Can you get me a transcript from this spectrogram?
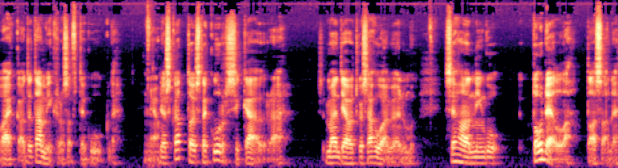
vaikka otetaan Microsoft ja Google. Joo. Jos katsoo sitä kurssikäyrää, mä en tiedä, oletko sä huomioinut, mutta sehän on niinku todella tasainen,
